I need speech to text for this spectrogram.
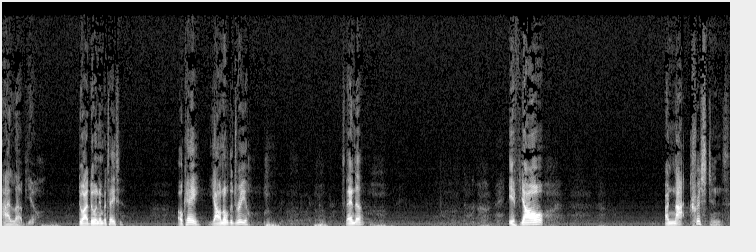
I love you. Do I do an invitation? Okay, y'all know the drill. Stand up. If y'all are not Christians,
